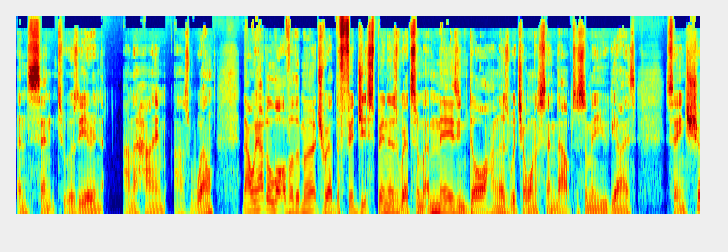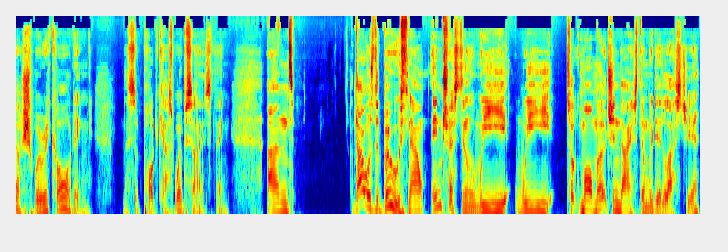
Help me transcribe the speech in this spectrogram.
and sent to us here in Anaheim as well. Now, we had a lot of other merch. We had the fidget spinners, we had some amazing door hangers, which I want to send out to some of you guys saying, Shush, we're recording. That's a podcast websites thing. And that was the booth. Now, interestingly, we we took more merchandise than we did last year,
